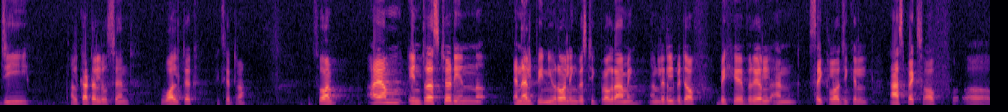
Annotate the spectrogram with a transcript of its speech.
GE, Alcatel Lucent, Valtech, etc. So I'm, I am interested in NLP, neuro linguistic programming, and a little bit of behavioral and psychological aspects of uh,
